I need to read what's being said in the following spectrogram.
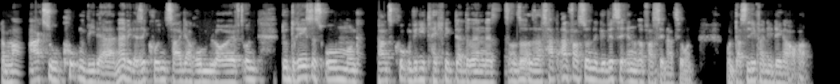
dann magst du gucken, wie der, ne, wie der Sekundenzeiger rumläuft und du drehst es um und kannst gucken, wie die Technik da drin ist und so. Also das hat einfach so eine gewisse innere Faszination. Und das liefern die Dinger auch ab.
